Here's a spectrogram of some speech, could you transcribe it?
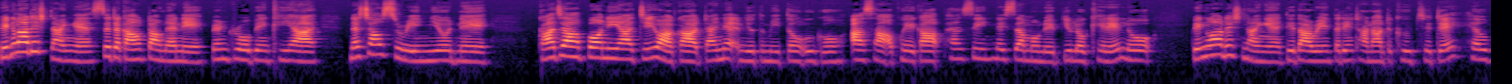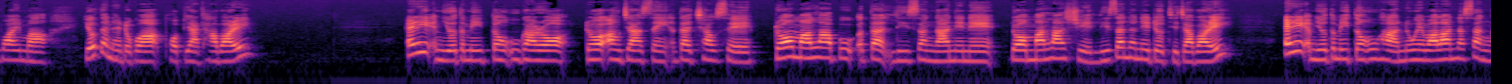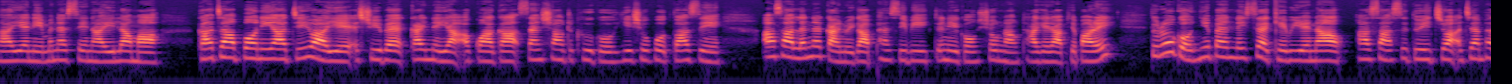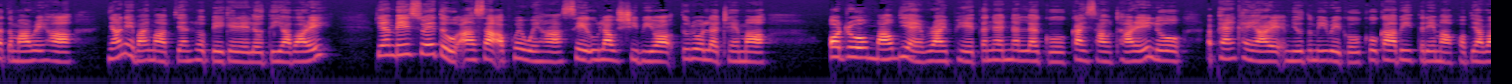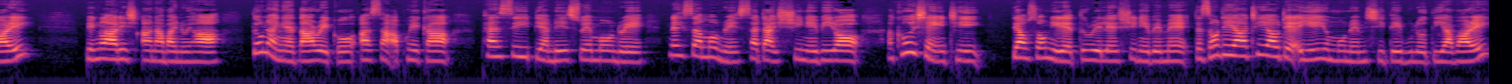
ဘင်္ဂလားဒေ့ရှ်နိုင်ငံစစ်တကောင်းတောင်တန်းနယ်ပင်ဒရိုဘင်ခရိုင်နက်ချောက်ဆူရီမြို့နယ်ဂါဂျာပေါ်နီယာကျေးရွာကဒိုင်းနဲ့အမျိုးသမီး၃ဦးကိုအာဆာအဖွဲ့ကဖမ်းဆီးနှိပ်စက်မှုတွေပြုလုပ်ခဲ့တယ်လို့ဘင်္ဂလားဒေ့ရှ်နိုင်ငံဒေသရင်းသတင်းဌာနတစ်ခုဖြစ်တဲ့ Hellboy မှာရုပ်သံနဲ့တကွဖော်ပြထားပါတယ်။အဲ့ဒီအမျိုးသမီး၃ဦးကတော့ဒေါ်အောင်ကြစိန်အသက်60ဒေါ်မလာပူအသက်45နှစ်နဲ့ဒေါ်မလာရှေ42နှစ်တို့ဖြစ်ကြပါတယ်။ အဲ့ဒီအမျိုးသမီး၃ဦးဟာနိုဝင်ဘာလ25ရက်နေ့မနက်10:00နာရီလောက်မှာဂါဂျာပေါ်နီယာကျေးရွာရဲ့အရှိဘက်ကိုက်နေရအကွာကစမ်းရှောင်းတစ်ခုကိုရေရှိုးဖို့သွားစဉ်အာဆာလက်နက်ကင်တွေကဖမ်းဆီးပြီးတနေကုန်ရှုံနှောင်ထားခဲ့တာဖြစ်ပါတယ်။သူတို့ကိုညှဉ်းပန်းနှိပ်စက်ခဲ့ပြီးတဲ့နောက်အာဆာစစ်သွေးကြွအကြမ်းဖက်သမားတွေဟာညနေပိုင်းမှာပြန်လွှတ်ပေးခဲ့တယ်လို့သိရပါတယ်။ပြန်ပေးဆွဲသူအာဆာအဖွဲ့ဝင်ဟာ10ဦးလောက်ရှိပြီးတော့သူတို့လက်ထဲမှာ အော်တိုမောင်းပြန်ရိုက်ဖယ်တနက်နှစ်လက်ကိုကင်ဆောင်ထားတယ်လို့အဖမ်းခံရတဲ့အမျိုးသမီးတွေကိုကိုကားပြီးသတင်းမှာဖော်ပြပါရယ်ဘင်္ဂလားဒေ့ရှ်အာဏာပိုင်တွေဟာသူ့နိုင်ငံသားတွေကိုအာဆာအဖွဲ့ကဖမ်းဆီးပြန်ပေးဆွဲမှုတွေနှိပ်စက်မှုတွေဆက်တိုက်ရှိနေပြီးတော့အခုချိန်အထိပျောက်ဆုံးနေတဲ့သူတွေလည်းရှိနေပေမဲ့တစုံတရာထိရောက်တဲ့အရေးယူမှုတွေမရှိသေးဘူးလို့သိရပါဗျ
